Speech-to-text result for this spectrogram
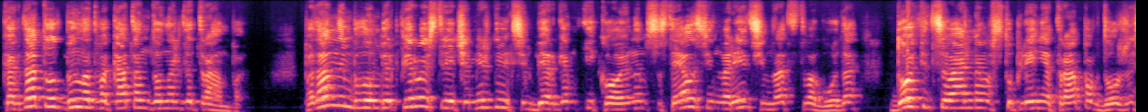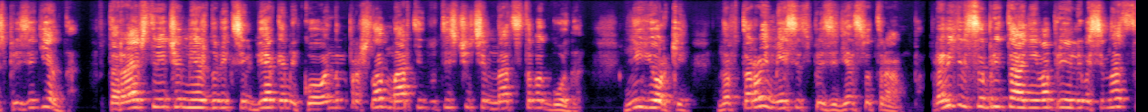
когда тот был адвокатом Дональда Трампа. По данным Bloomberg, первая встреча между Виксельбергом и Коэном состоялась в январе 2017 года до официального вступления Трампа в должность президента. Вторая встреча между Виксельбергом и Коэном прошла в марте 2017 года в Нью-Йорке на второй месяц президентства Трампа. Правительство Британии в апреле 2018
